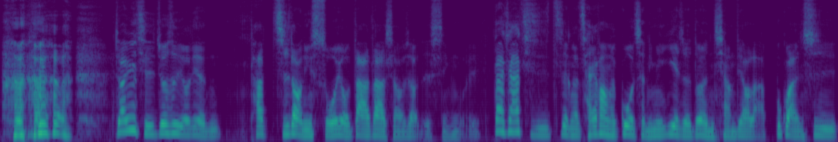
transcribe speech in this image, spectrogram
对，因为其实就是有点。他知道你所有大大小小的行为。大家其实整个采访的过程里面，业者都很强调啦，不管是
